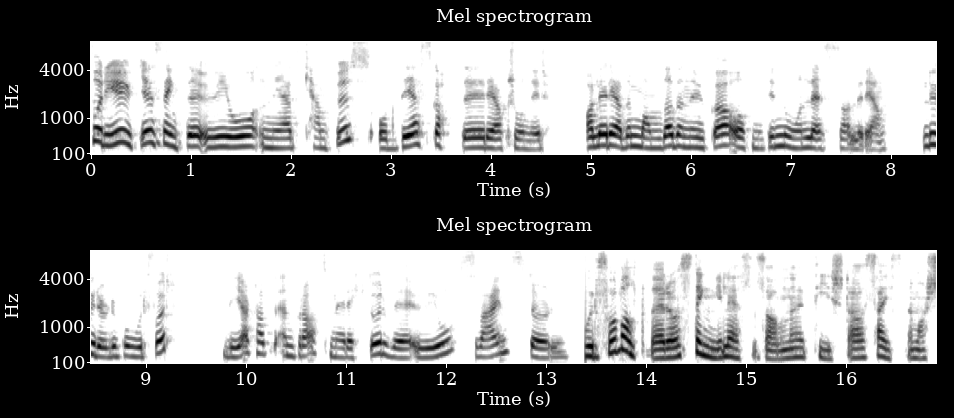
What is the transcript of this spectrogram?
Forrige uke stengte UiO ned campus, og det skapte reaksjoner. Allerede mandag denne uka åpnet de noen lesesaler igjen. Lurer du på hvorfor? Vi har tatt en prat med rektor ved UiO, Svein Stølen. Hvorfor valgte dere å stenge lesesalene tirsdag 16. mars?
